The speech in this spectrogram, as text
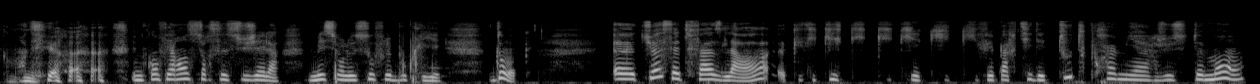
comment dire, une conférence sur ce sujet-là, mais sur le souffle bouclier. Donc, euh, tu as cette phase-là qui, qui, qui, qui, fait partie des toutes premières, justement,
